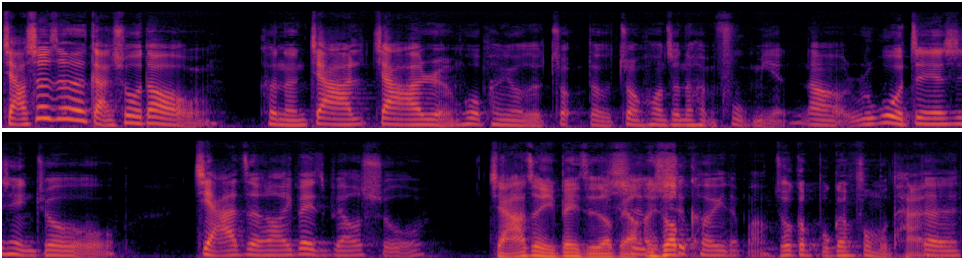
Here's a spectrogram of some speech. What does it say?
假设真的感受到。可能家家人或朋友的状的状况真的很负面。那如果这件事情就夹着，然后一辈子不要说，夹着一辈子都不要，你说是可以的吗？你说跟不跟父母谈？对，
